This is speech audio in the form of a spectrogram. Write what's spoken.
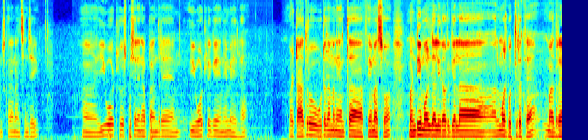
ನಮಸ್ಕಾರ, ನಾನು ಸಂಜಯ್. ಈ ಹೋಟ್ಲು ಸ್ಪೆಷಲ್ ಏನಪ್ಪ ಅಂದರೆ ಈ ಹೋಟ್ಲಿಗೆ ನೇಮೇ ಇಲ್ಲ. ಬಟ್ ಆದರೂ ಊಟದ ಮನೆ ಅಂತ ಫೇಮಸ್ಸು ಮಂಡಿ ಮೌಲ್ದಲ್ಲಿರೋರಿಗೆಲ್ಲ ಆಲ್ಮೋಸ್ಟ್ ಗೊತ್ತಿರುತ್ತೆ. ಆದರೆ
